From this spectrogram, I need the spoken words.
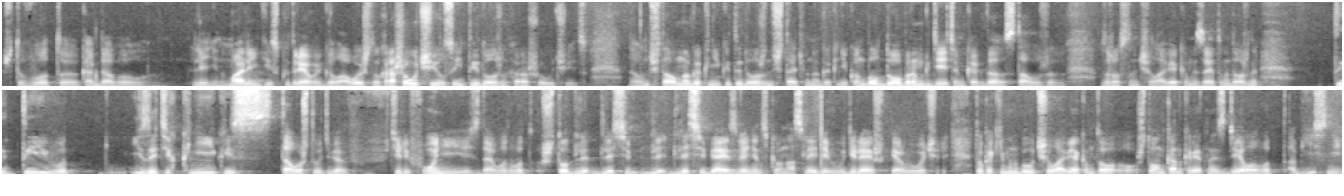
что вот э, когда был Ленин маленький, с кудрявой головой, что он хорошо учился, и ты должен хорошо учиться. Да, он читал много книг, и ты должен читать много книг. Он был добрым к детям, когда стал уже взрослым человеком, и за это мы должны... Ты, ты вот из этих книг, из того, что у тебя в телефоне есть, да, вот, вот что для, для, для, для себя из ленинского наследия выделяешь в первую очередь? То, каким он был человеком, то, что он конкретно сделал, вот объясни.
